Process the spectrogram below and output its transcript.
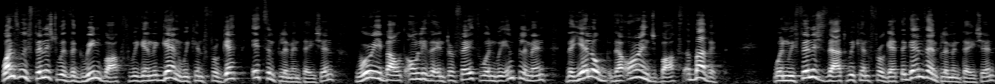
Once we've finished with the green box, we can again, we can forget its implementation, worry about only the interface when we implement the yellow, the orange box above it. When we finish that, we can forget again the implementation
